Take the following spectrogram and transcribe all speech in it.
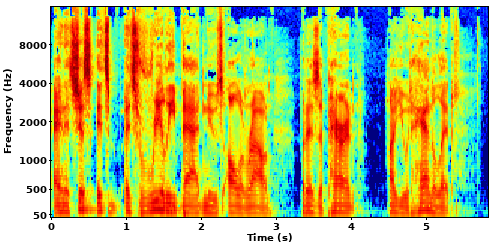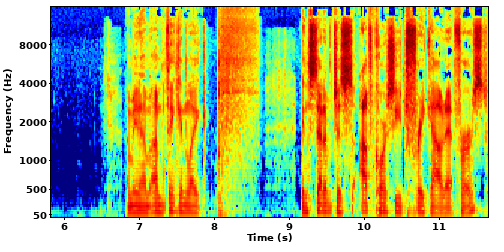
And it's just it's it's really bad news all around. But as a parent, how you would handle it? I mean, I'm I'm thinking like instead of just, of course, you'd freak out at first,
